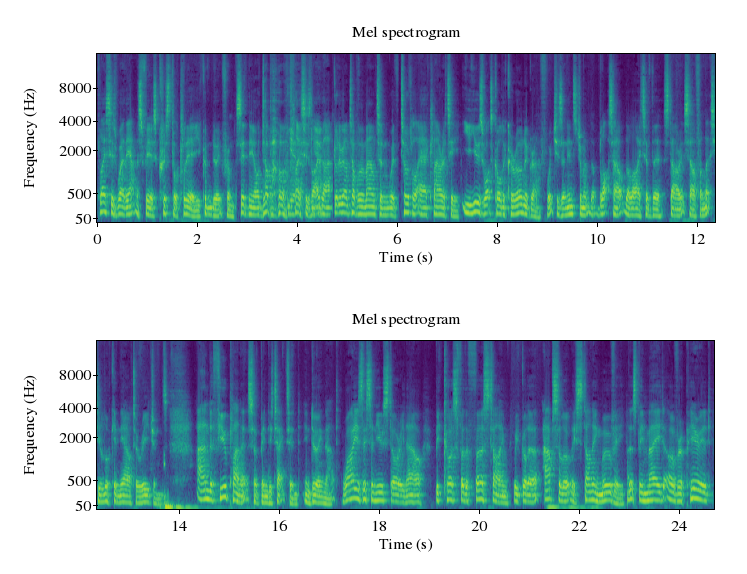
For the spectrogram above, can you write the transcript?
places where the atmosphere is crystal clear. You couldn't do it from Sydney or Dubbo or yeah, places like yeah. that. Got to be on top of a mountain with total air clarity. You use what's called a coronagraph, which is an instrument that blots out the light of the star itself and lets you look in the outer regions. And a few planets have been detected in doing that. Why is this a new story now? Because for the first time, we've got an absolutely stunning movie that's been made over a period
